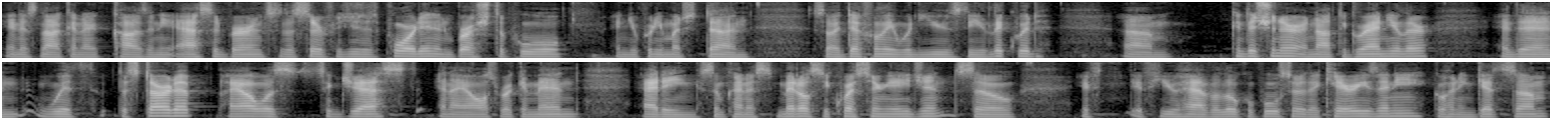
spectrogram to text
and it's not going to cause any acid burns to the surface. You just pour it in and brush the pool, and you're pretty much done. So I definitely would use the liquid um, conditioner and not the granular. And then with the startup, I always suggest and I always recommend adding some kind of metal sequestering agent. So if if you have a local store that carries any, go ahead and get some.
